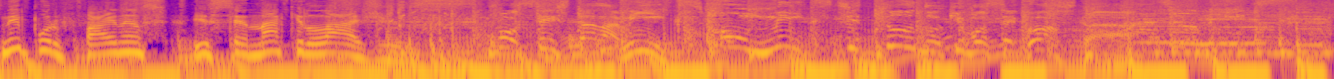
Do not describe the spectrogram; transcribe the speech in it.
Nipur Finance e Senac Lages. Você está na Mix, um mix de tudo que você gosta. Faz o mix.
